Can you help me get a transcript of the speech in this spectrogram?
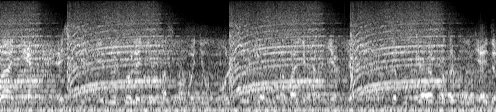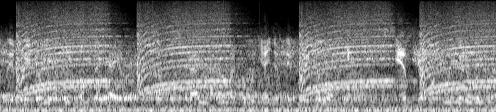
Внимание! SCP-001 освободил большую часть глобальных объектов. Запускаю протокол ядерной боеголовки. Повторяю, запускаю протокол ядерной боеголовки. Всем эвакуироваться.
